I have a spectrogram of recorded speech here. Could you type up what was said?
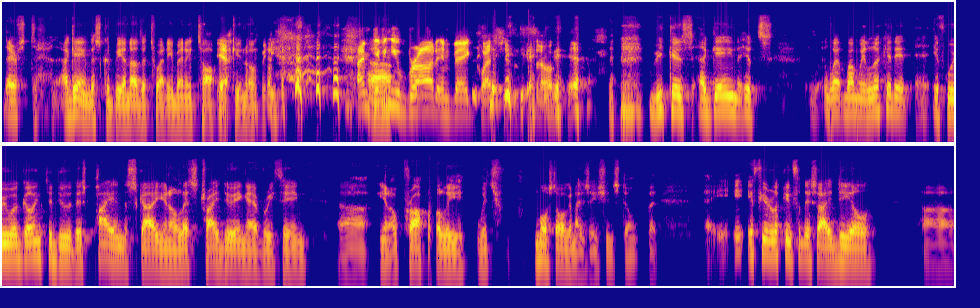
there's again, this could be another 20 minute topic, yeah. you know. I'm giving uh, you broad and vague questions. So because again, it's when we look at it, if we were going to do this pie in the sky, you know, let's try doing everything, uh, you know, properly, which most organizations don't. But if you're looking for this ideal uh,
